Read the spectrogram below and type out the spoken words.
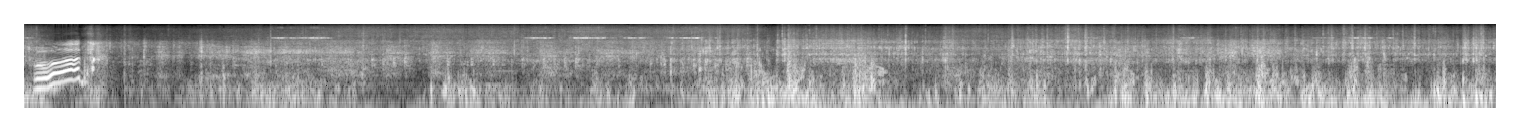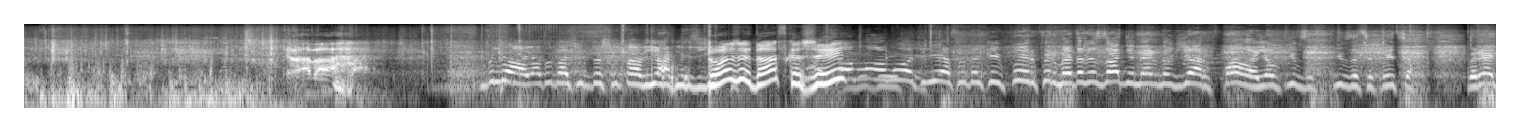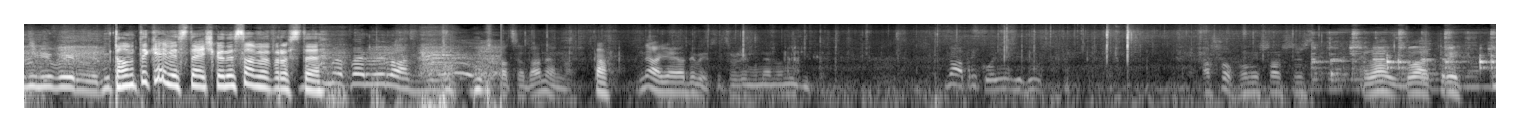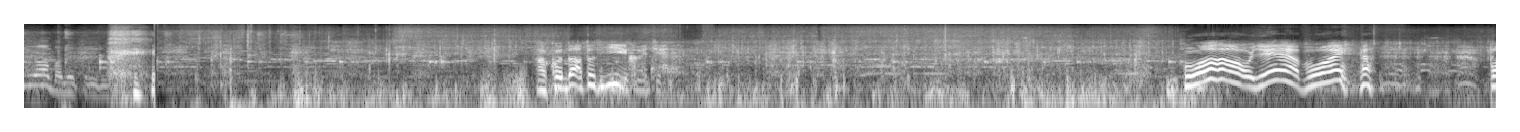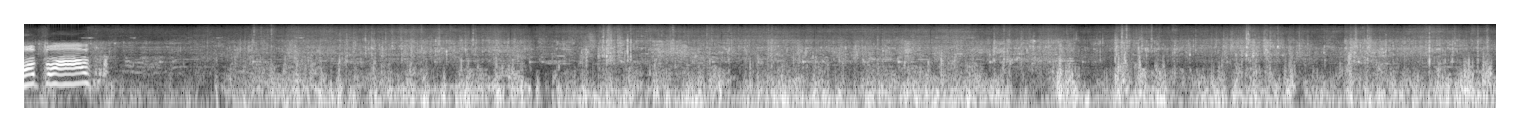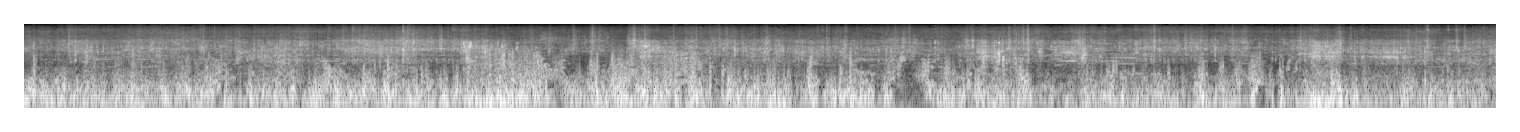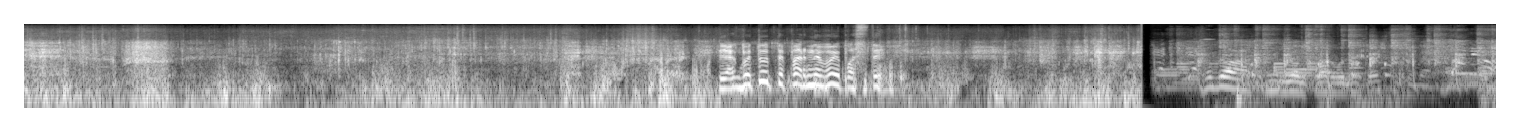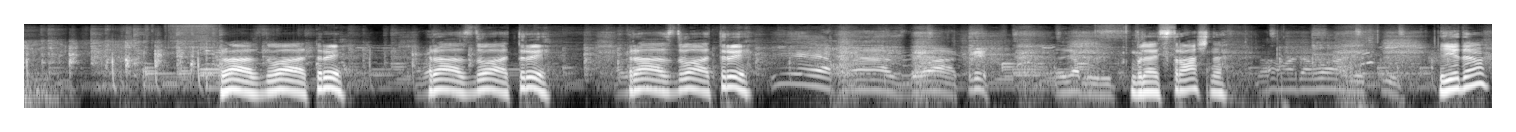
Оп! Бля, я туди чуть до шута в яр не з'їв. Тоже, да, скажи? Мам, от є, тут такий фир-фир, мене навіть заднє, мабуть, в яр впало, а я впів, за- впів зацепитися переднім і вирвали. Ну Там таке містечко, не саме просте. на перший раз було. Це, да, мабуть? Так. Да, я його дивився, це вже йому, мабуть, не діти. Да, прикольний відос. А що, вони що ще ж... Раз, два, три. Йобаний три. А куда тут їхати? Вау, є, бой! Pop off! Якби тут тепер не випасти. Ну да, мільйон пар буде. Раз, два, три. Раз, два, три. Раз, два, три. Є, раз, два, три. Я. Блять, страшно. Давай, давай. Їдемо?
